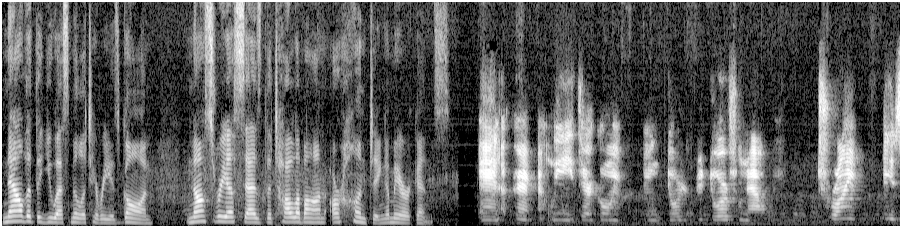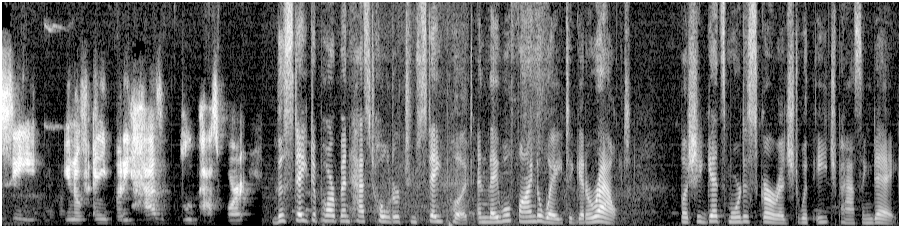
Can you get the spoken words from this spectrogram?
Now that the U.S. military is gone, Nasria says the Taliban are hunting Americans. And apparently they're going door to door from now, trying to see, you know, if anybody has a blue passport. The State Department has told her to stay put and they will find a way to get her out. But she gets more discouraged with each passing day.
